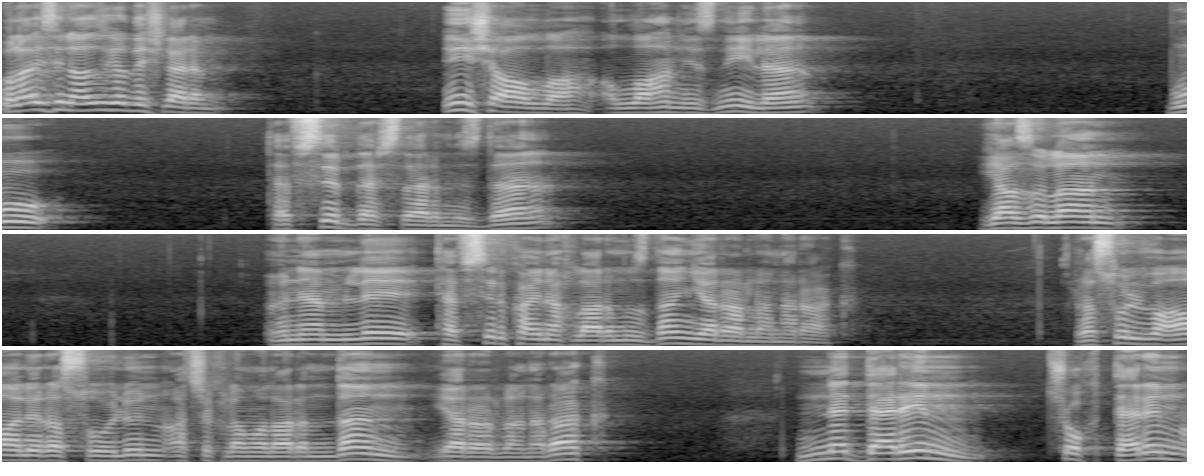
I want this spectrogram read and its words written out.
Dolayısıyla aziz kardeşlerim, inşallah Allah'ın izniyle bu tefsir derslerimizde yazılan önemli tefsir kaynaklarımızdan yararlanarak, Resul ve Ali Resulün açıklamalarından yararlanarak ne derin, çok derin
